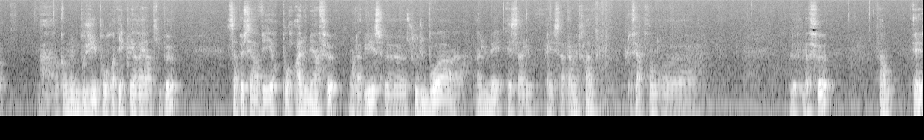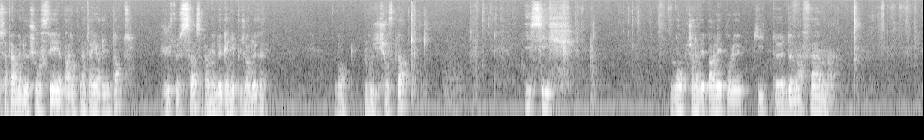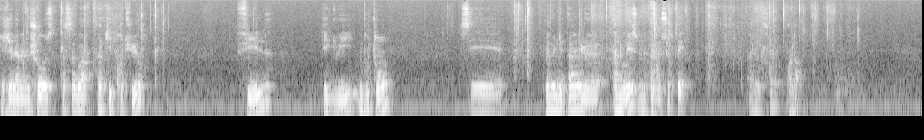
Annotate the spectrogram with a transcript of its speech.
bah, comme une bougie pour éclairer un petit peu. Ça peut servir pour allumer un feu. On la glisse euh, sous du bois allumé et ça allume. Et ça permettra de faire prendre le, feu. et ça permet de chauffer par exemple l'intérieur d'une tente. Juste ça, ça permet de gagner plusieurs degrés. Donc bougie chauffe-plat. Ici, donc j'en avais parlé pour le kit de ma femme. J'ai la même chose, à savoir un kit couture, fil, aiguille, bouton. C'est même une épingle à nourrice, une épingle de sûreté. Allez au fond, voilà.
